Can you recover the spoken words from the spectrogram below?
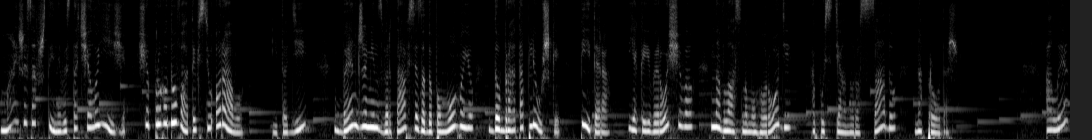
майже завжди не вистачало їжі, щоб прогодувати всю ораву. І тоді Бенджамін звертався за допомогою до брата плюшки Пітера, який вирощував на власному городі капустяну розсаду на продаж. Але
